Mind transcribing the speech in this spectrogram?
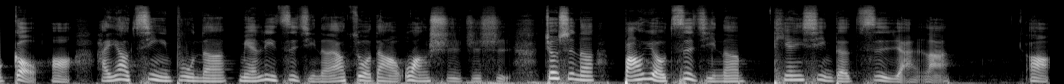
不够啊，还要进一步呢勉励自己呢，要做到忘世之事，就是呢保有自己呢天性的自然啦。啊，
